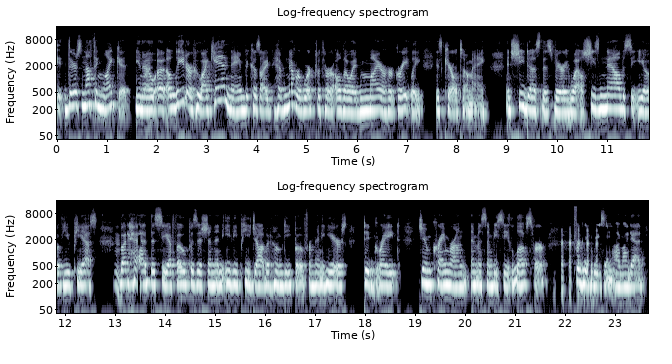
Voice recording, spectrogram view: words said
it, there's nothing like it. You know, right. a, a, leader who I can name because I have never worked with her, although I admire her greatly, is Carol Tomé. And she does this very well. She's now the CEO of UPS, hmm. but had the CFO position and EVP job at Home Depot for many years. Did great. Jim Cramer on MSNBC loves her for good reason, I might add.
